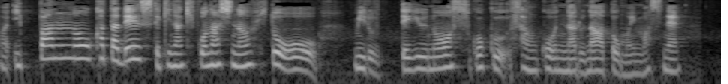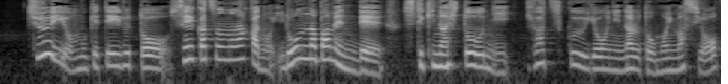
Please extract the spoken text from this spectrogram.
まあ、一般の方で素敵な着こなしの人を見るっていうのはすごく参考になるなと思いますね。注意を向けていると生活の中のいろんな場面で素敵な人に気がつくようになると思いますよ。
